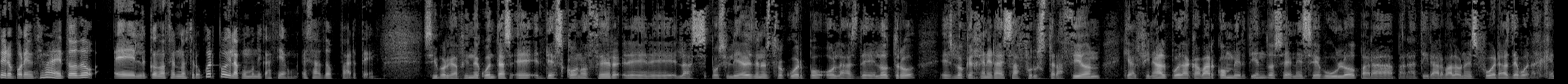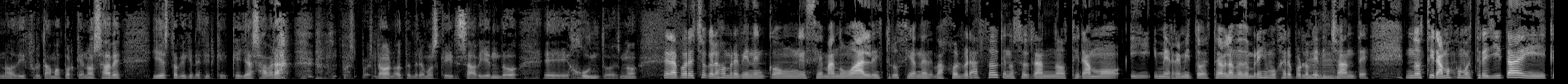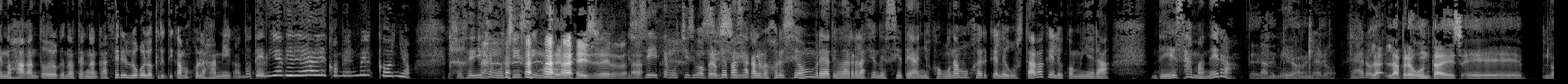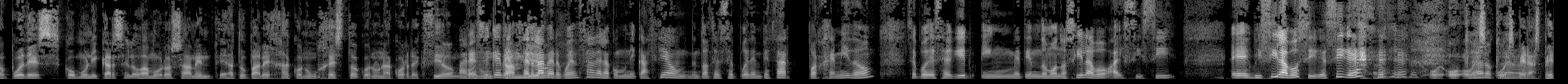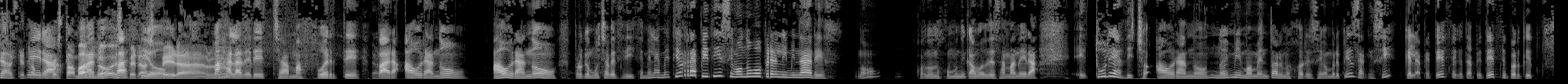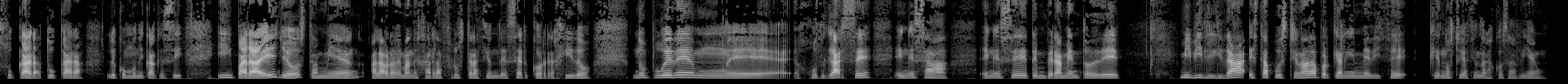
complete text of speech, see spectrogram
Pero por encima de todo, el conocer nuestro cuerpo y la comunicación, esas dos partes. Sí, porque a fin de cuentas, eh, desconocer eh, las posibilidades de nuestro cuerpo o las del otro es lo que genera esa frustración que al final puede acabar convirtiéndose en ese bulo para, para tirar balones fuera de, bueno, es que no disfrutamos porque no sabe. ¿Y esto qué quiere decir? ¿Que, que ya sabrá? Pues, pues no, ¿no? Tendremos que ir sabiendo eh, juntos, ¿no? Se da por hecho que los hombres vienen con ese manual de instrucciones bajo el brazo y que nosotras nos tiramos, y, y me remito, estoy hablando de hombres y mujeres por lo que he Ujú. dicho antes, nos tiramos como estrellitas y que nos hagan todo lo que nos tengan que hacer y luego lo criticamos con las amigas. No tenía ni idea de comerme el coño. Eso se dice muchísimo. es verdad. Eso se dice muchísimo, pero Sí, ¿qué pasa? sí. Que a lo mejor ese hombre ha tenido una relación de siete años con una mujer que le gustaba que le comiera de esa manera. También, Efectivamente. claro. Claro. La, la pregunta es, eh, ¿no puedes comunicárselo amorosamente a tu pareja con un gesto, con una corrección, Para con un que vencer cambio? la vergüenza de la comunicación. Entonces se puede empezar por gemido, se puede seguir metiendo monosílabo, ay sí, sí, eh, bisílabo, sigue, sigue. O, o- o Claro, es- o espera, espera, que tampoco está mal, más ¿no? Espera, espera. ¿no? Más a la derecha, más fuerte, para ahora no, ahora no, porque muchas veces dice, me la metió rapidísimo, no hubo preliminares, ¿no? Cuando nos comunicamos de esa manera. Eh, tú le has dicho, ahora no, no es mi momento, a lo mejor ese hombre piensa que sí, que le apetece, que te apetece, porque su cara, tu cara le comunica que sí. Y para ellos también, a la hora de manejar la frustración de ser corregido, no pueden eh, juzgarse en, esa, en ese temperamento de mi virilidad está cuestionada porque alguien me dice que no estoy haciendo las cosas bien.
